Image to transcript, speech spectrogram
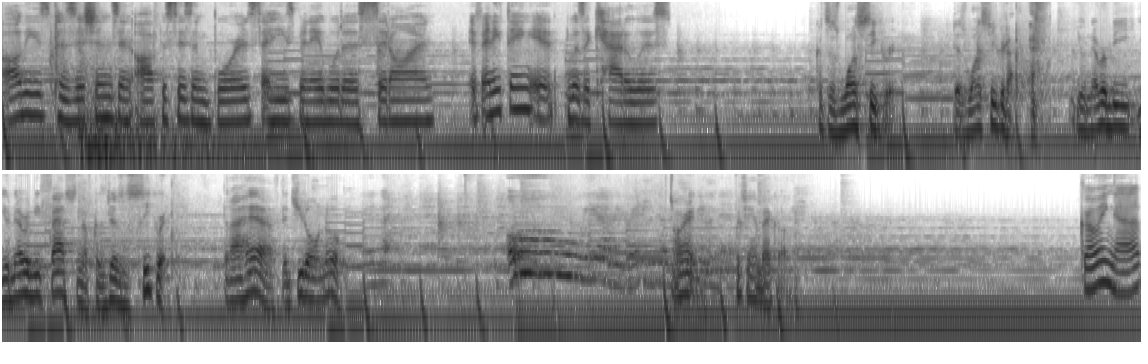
All these positions and offices and boards that he's been able to sit on, if anything, it was a catalyst. Because there's one secret. There's one secret. I, you'll never be you'll never be fast enough because there's a secret that I have that you don't know. Oh, you gotta be ready. All right, put your hand back up. Growing up,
